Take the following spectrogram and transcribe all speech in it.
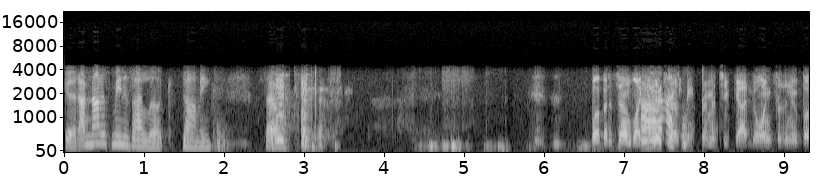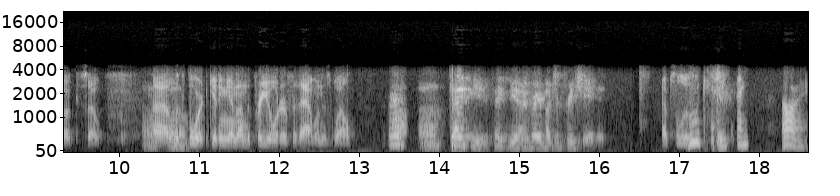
Good. I'm not as mean as I look, Tommy. So Well, but it sounds like All an right. interesting premise you've got going for the new book. So, uh, look forward to getting in on the pre-order for that one as well. Thank you, thank you. I very much appreciate it. Absolutely. Okay. Thanks. All right.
